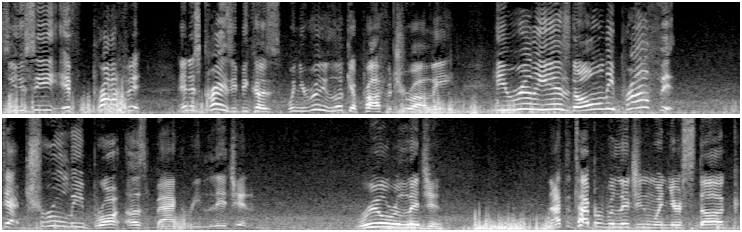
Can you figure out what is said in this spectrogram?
So you see, if Prophet, and it's crazy because when you really look at Prophet Drew Ali, he really is the only prophet that truly brought us back religion. Real religion. Not the type of religion when you're stuck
